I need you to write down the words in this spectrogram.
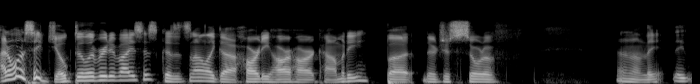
I don't want to say joke delivery devices because it's not like a hardy har har comedy, but they're just sort of. I don't know. They they,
